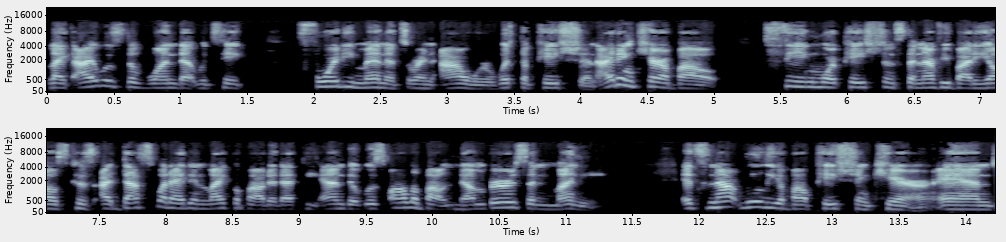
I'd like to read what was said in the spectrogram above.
Like I was the one that would take 40 minutes or an hour with the patient. I didn't care about seeing more patients than everybody else because that's what I didn't like about it at the end. It was all about numbers and money. It's not really about patient care. And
